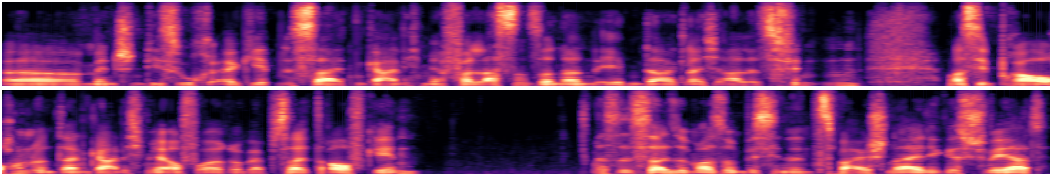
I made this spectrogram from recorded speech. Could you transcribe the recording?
äh, Menschen die Suchergebnisseiten gar nicht mehr verlassen, sondern eben da gleich alles finden, was sie brauchen und dann gar nicht mehr auf eure Website draufgehen. Das ist also immer so ein bisschen ein zweischneidiges Schwert.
